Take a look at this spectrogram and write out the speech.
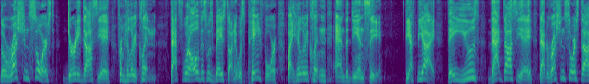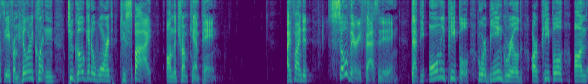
The Russian sourced dirty dossier from Hillary Clinton. That's what all of this was based on. It was paid for by Hillary Clinton and the DNC. The FBI, they used that dossier, that Russian sourced dossier from Hillary Clinton, to go get a warrant to spy on the Trump campaign. I find it so very fascinating that the only people who are being grilled are people on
